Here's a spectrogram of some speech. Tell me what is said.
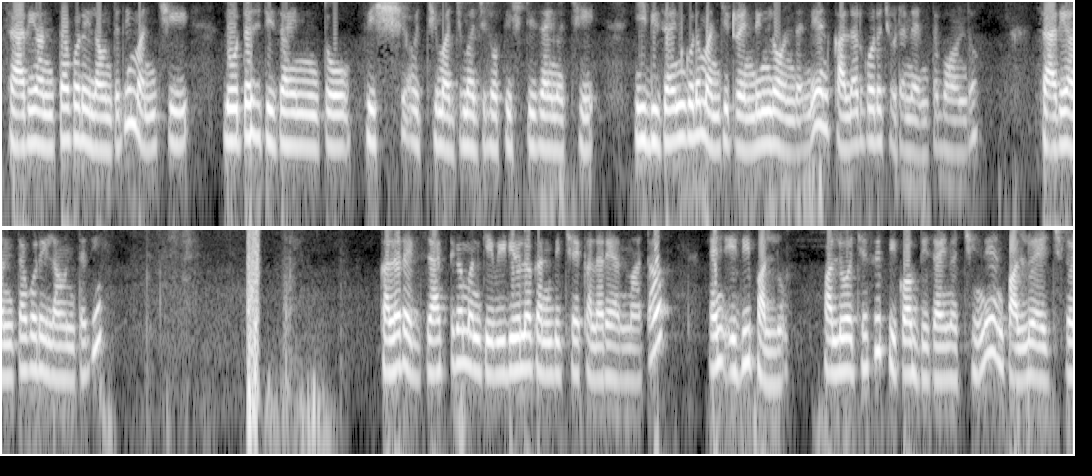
శారీ అంతా కూడా ఇలా ఉంటుంది. మంచి లోటస్ డిజైన్తో ఫిష్ వచ్చి మధ్య మధ్యలో ఫిష్ డిజైన్ వచ్చి ఈ డిజైన్ కూడా మంచి ట్రెండింగ్లో ఉందండి. అండ్ కలర్ కూడా చూడండి ఎంత బాగుందో. శారీ అంతా కూడా ఇలా ఉంటుంది. కలర్ ఎగ్జాక్ట్గా మనకి వీడియోలో కనిపించే కలరే అనమాట అండ్ ఇది పళ్ళు. పళ్ళు వచ్చేసి పీకాక్ డిజైన్ వచ్చింది. అండ్ పళ్ళు ఎడ్జ్లో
